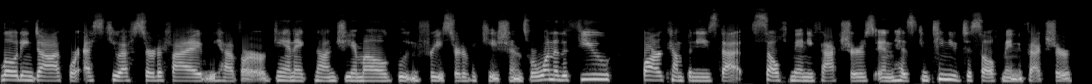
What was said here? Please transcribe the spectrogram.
loading dock. We're SQF certified. We have our organic, non GMO, gluten free certifications. We're one of the few bar companies that self manufactures and has continued to self manufacture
